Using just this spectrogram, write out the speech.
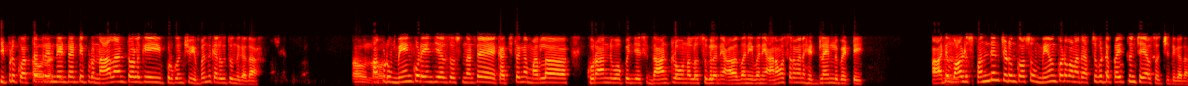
ఇప్పుడు కొత్త అవునండి. ట్రెండ్ ఏంటంటే ఇప్పుడు నాలాంటి వాళ్ళకి ఇప్పుడు కొంచెం ఇబ్బంది కలుగుతుంది కదా. అప్పుడు మేము కూడా ఏం చేయాల్సి వస్తుందంటే ఖచ్చితంగా మరలా ఖురాన్ని ఓపెన్ చేసి దాంట్లో ఉన్న లొసుగులని అవని ఇవని అనవసరమైన హెడ్ లైన్లు పెట్టి అంటే. వాళ్ళు స్పందించడం కోసం మేము కూడా వాళ్ళని రెచ్చగొట్టే ప్రయత్నం చేయాల్సి వచ్చింది కదా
